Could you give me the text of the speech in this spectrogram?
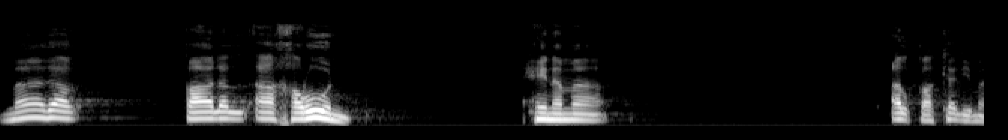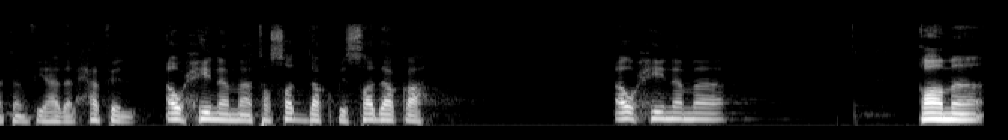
ماذا قال الآخرون حينما ألقى كلمة في هذا الحفل؟ أو حينما تصدق بصدقة؟ أو حينما قام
